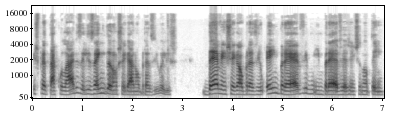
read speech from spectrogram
espetaculares, eles ainda não chegaram ao Brasil, eles devem chegar ao Brasil em breve. Em breve a gente não tem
